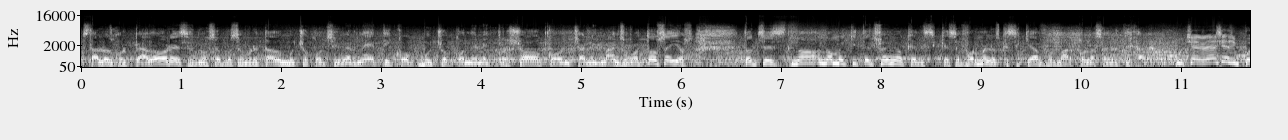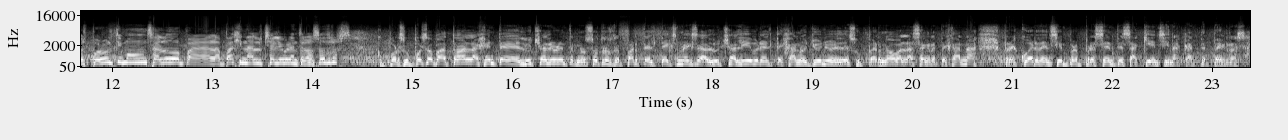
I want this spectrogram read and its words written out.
Están los golpeadores, nos hemos enfrentado mucho con Cibernético, mucho con Electroshock, con Charlie Manson, con todos ellos. Entonces no, no me quita el sueño que, que se formen los que se quieran formar con la sangre tejana. Muchas gracias y pues por último un saludo para la página Lucha Libre entre nosotros. Por supuesto, para toda la gente de Lucha Libre entre nosotros, de parte del Tex-Mex, de la Lucha Libre, el Tejano Junior y de Supernova, la sangre tejana, recuerden, siempre presentes aquí en Sinacantepec, raza.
